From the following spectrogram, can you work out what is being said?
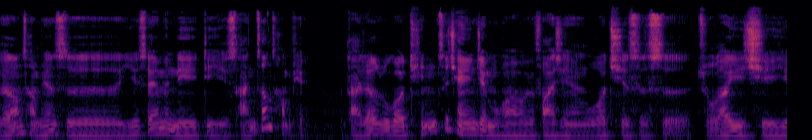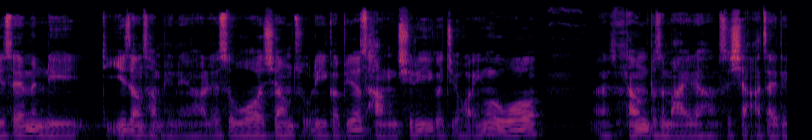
那张唱片是 ECM 的第三张唱片。大家如果听之前的节目的话，会发现我其实是做了一期 ECM 的第一张唱片的哈，那是我想做的一个比较长期的一个计划，因为我，呃，当然不是买的哈，是下载的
